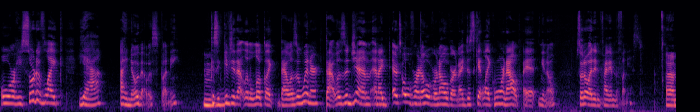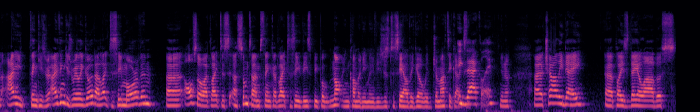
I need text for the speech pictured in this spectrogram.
Or he's sort of like, yeah, I know that was funny. Because he gives you that little look like that was a winner, that was a gem, and I it's over and over and over, and I just get like worn out by it, you know. So no, I didn't find him the funniest. Um, I think he's. Re- I think he's really good. I'd like to see more of him. Uh, also, I'd like to. See, I sometimes think I'd like to see these people not in comedy movies, just to see how they go with dramatic acting. Exactly. You know, uh, Charlie Day uh, plays Dale Arbus.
